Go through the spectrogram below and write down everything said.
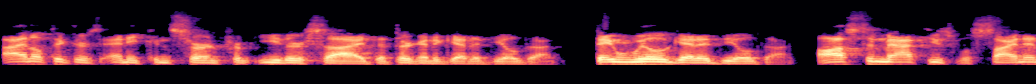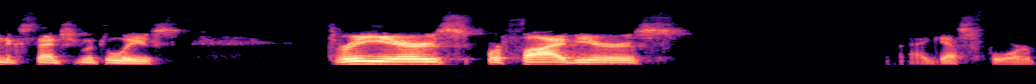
I don't think there's any concern from either side that they're going to get a deal done. They will get a deal done. Auston Matthews will sign an extension with the Leafs, three years or five years. I guess four,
